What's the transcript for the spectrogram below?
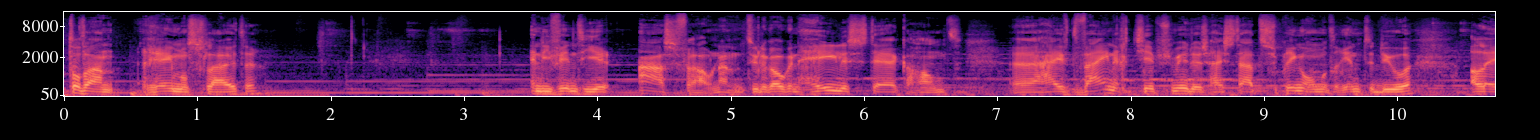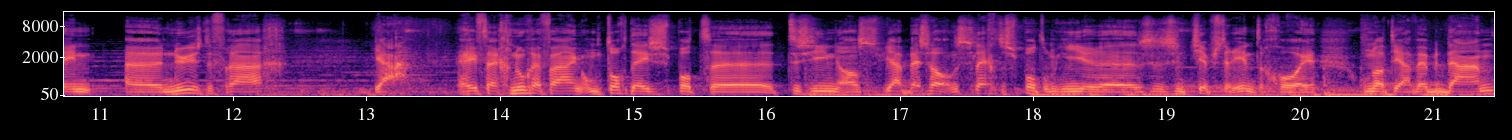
Tot aan Raymond Sluiter. En die vindt hier aasvrouw. Nou, natuurlijk ook een hele sterke hand. Eh, hij heeft weinig chips meer, dus hij staat te springen om het erin te duwen. Alleen, eh, nu is de vraag... Ja, heeft hij genoeg ervaring om toch deze spot eh, te zien als ja, best wel een slechte spot om hier eh, zijn chips erin te gooien? Omdat ja, we hebben Daan,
